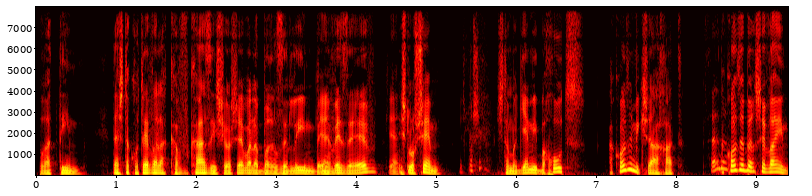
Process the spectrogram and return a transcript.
פרטים. אתה יודע, שאתה כותב על הקווקזי שיושב על הברזלים כן. בנווה זאב, כן. יש לו שם. יש לו שם, כשאתה מגיע מבחוץ, הכל זה מקשה אחת. בסדר. הכל זה באר שבעים.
